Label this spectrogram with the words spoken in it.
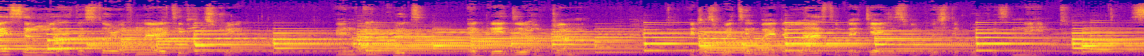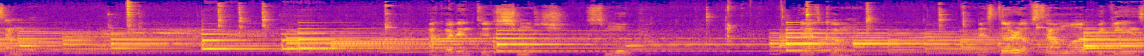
First Samuel is the story of narrative history and includes a great deal of drama. It is written by the last of the judges from which the book is named, Samuel. According to Shmoop.com, the story of Samuel begins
